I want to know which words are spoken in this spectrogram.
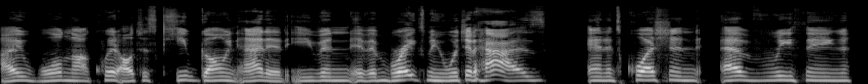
I will not quit. I'll just keep going at it, even if it breaks me, which it has. And it's questioned everything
